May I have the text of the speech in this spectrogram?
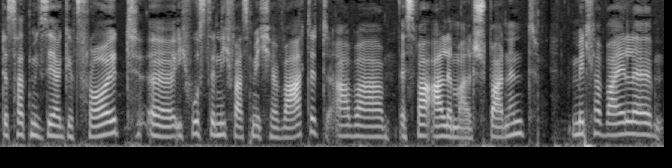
Das hat mich sehr gefreut. Äh, ich wusste nicht, was mich erwartet, aber es war allemal spannend. Mittlerweile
